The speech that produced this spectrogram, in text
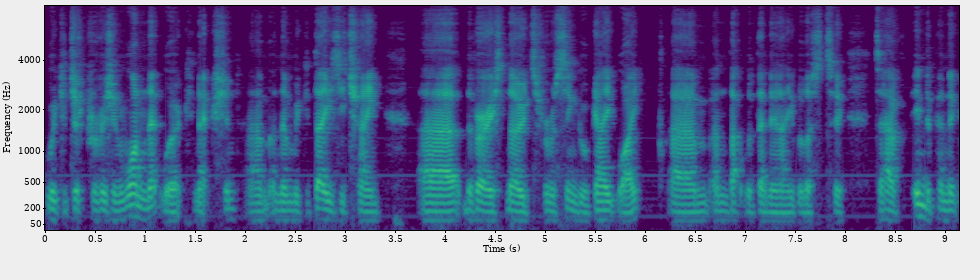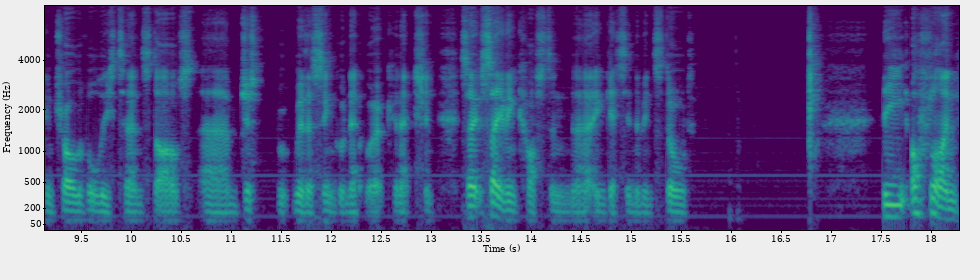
We could just provision one network connection um, and then we could daisy chain uh, the various nodes from a single gateway um, and that would then enable us to, to have independent control of all these turnstiles um, just with a single network connection. So saving cost and uh, in getting them installed. The offline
